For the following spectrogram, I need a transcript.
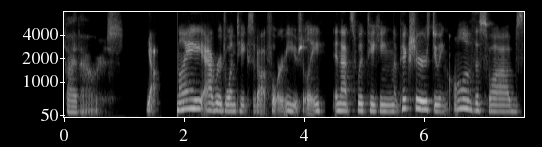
five hours. Yeah. My average one takes about four usually. And that's with taking the pictures, doing all of the swabs,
